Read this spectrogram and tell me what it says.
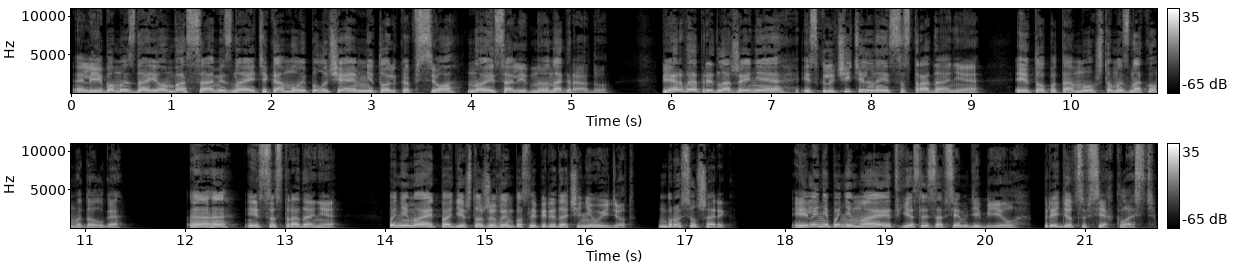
либо мы сдаем вас сами знаете кому и получаем не только все, но и солидную награду. Первое предложение — исключительно из сострадания, и то потому, что мы знакомы долго. Ага, из сострадания. Понимает, поди, что живым после передачи не уйдет. Бросил шарик. Или не понимает, если совсем дебил, придется всех класть.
